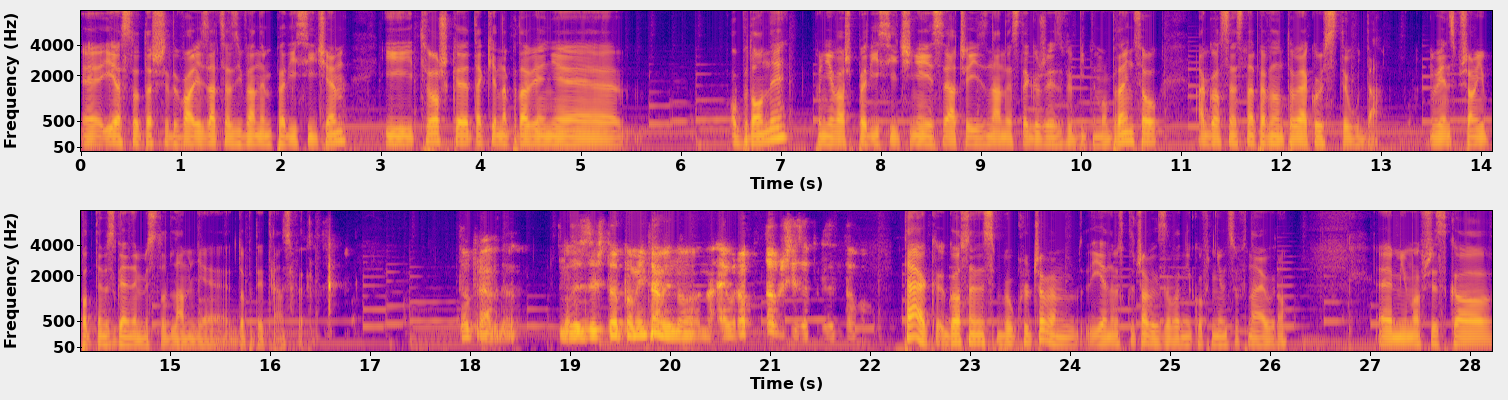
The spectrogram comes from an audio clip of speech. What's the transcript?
E, Jest to też rywalizacja z Iwanem Perisiciem i troszkę takie naprawienie obrony, ponieważ Perisic nie jest raczej znany z tego, że jest wybitnym obrońcą, a Gosens na pewno to jakoś z tyłu da. Więc przynajmniej pod tym względem jest to dla mnie dobry transfer. To prawda. No zresztą pamiętamy, no na Euro dobrze się zaprezentował. Tak, Gosens był kluczowym, jednym z kluczowych zawodników Niemców na Euro. E, Mimo wszystko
